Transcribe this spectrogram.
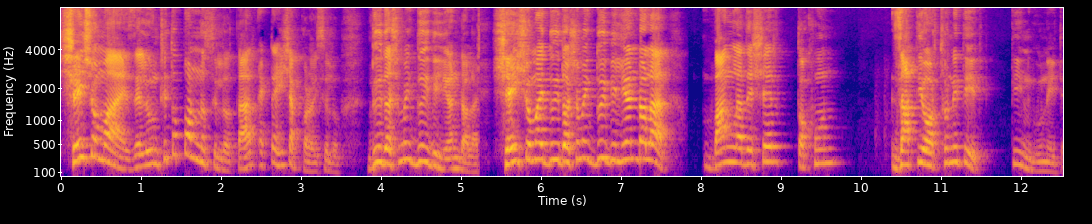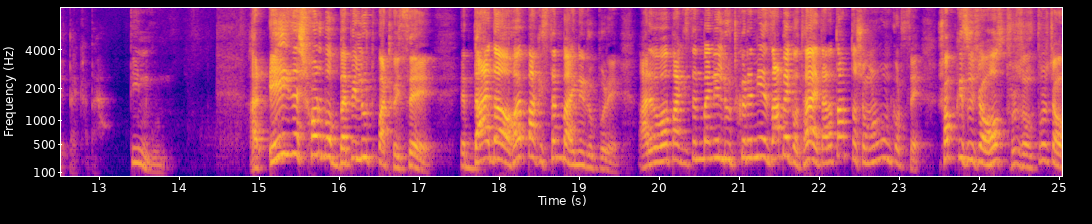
সেই সময় যে লুণ্ঠিত পণ্য ছিল, তার একটা হিসাব করা হয়েছিল, দুই দশমিক দুই বিলিয়ন ডলার সেই সময় দুই দশমিক দুই বিলিয়ন ডলার বাংলাদেশের তখন জাতীয় অর্থনীতির তিন গুণ এইটা টাকাটা, তিন গুণ। আর এই যে সর্বব্যাপী লুটপাট হয়েছে দায় দেওয়া হয় পাকিস্তান বাহিনীর উপরে। আরে বাবা, পাকিস্তান বাহিনী লুট করে নিয়ে যাবে কোথায়? তারা তো আত্মসমর্পণ করছে। সবকিছু সহ অস্ত্র শস্ত্র সহ,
